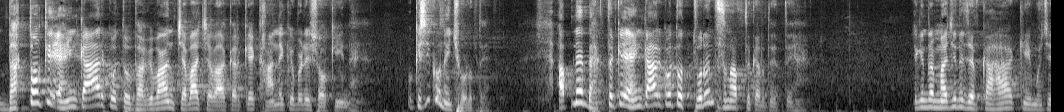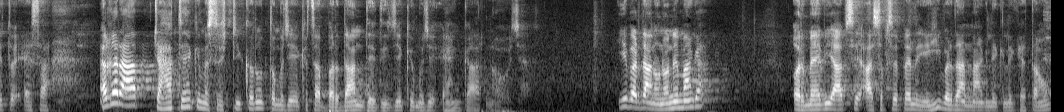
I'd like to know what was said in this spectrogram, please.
भक्तों के अहंकार को तो भगवान चबा चबा करके खाने के बड़े शौकीन हैं। वो किसी को नहीं छोड़ते। अपने भक्त के अहंकार को तो तुरंत समाप्त कर देते हैं। लेकिन ब्रह्मा जी ने जब कहा कि मुझे तो ऐसा अगर आप चाहते हैं कि मैं सृष्टि करूँ तो मुझे एक ऐसा वरदान दे दीजिए कि मुझे अहंकार न हो जाए। ये वरदान उन्होंने मांगा। और मैं भी आपसे, आज सबसे पहले यही वरदान मांगने के लिए कहता हूँ।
